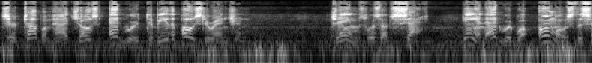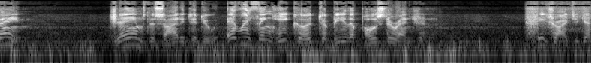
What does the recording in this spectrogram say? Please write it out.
Sir Topham Hatt chose Edward to be the poster engine. James was upset. He and Edward were almost the same. James decided to do everything he could to be the poster engine. He tried to get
